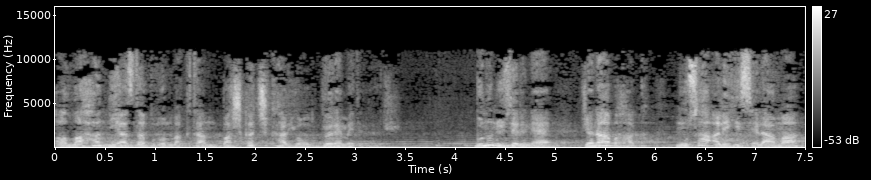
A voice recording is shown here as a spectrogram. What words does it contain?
Allah'a niyazda bulunmaktan başka çıkar yol göremediler. Bunun üzerine Cenab-ı Hak Musa aleyhisselama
